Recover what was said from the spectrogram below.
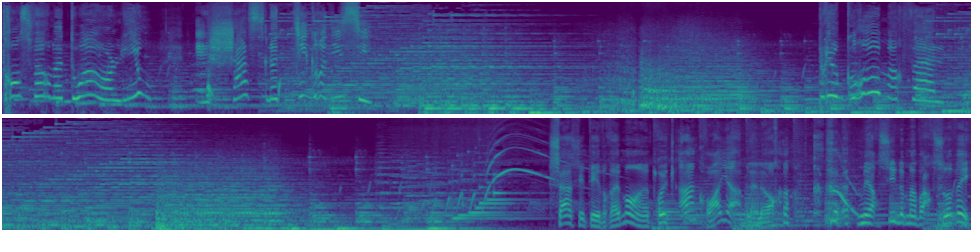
transforme-toi en lion et chasse le tigre d'ici. Plus gros, Morphel. Ça, c'était vraiment un truc incroyable alors. Merci de m'avoir sauvé.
